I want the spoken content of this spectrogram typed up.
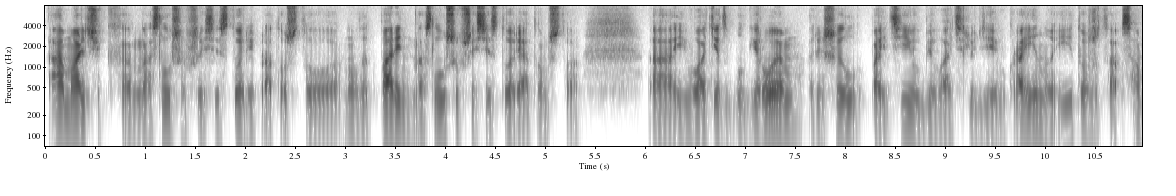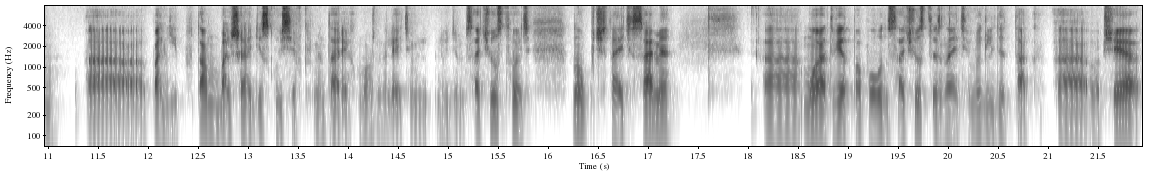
а мальчик, наслушавшись истории про то, что, ну, этот парень, наслушавшись истории о том, что э, его отец был героем, решил пойти убивать людей в Украину и тоже там, сам э, погиб. Там большая дискуссия в комментариях, можно ли этим людям сочувствовать. Ну, почитайте сами. Э, мой ответ по поводу сочувствия, знаете, выглядит так. Э, вообще,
